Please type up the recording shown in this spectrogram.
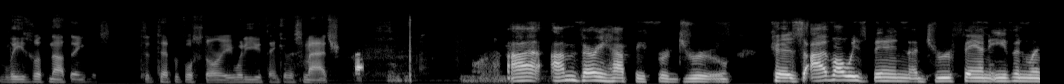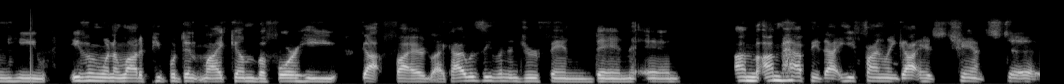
leaves with nothing. It's the typical story. What do you think of this match? I I'm very happy for Drew because I've always been a Drew fan, even when he, even when a lot of people didn't like him before he got fired. Like I was even a Drew fan then, and I'm I'm happy that he finally got his chance to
